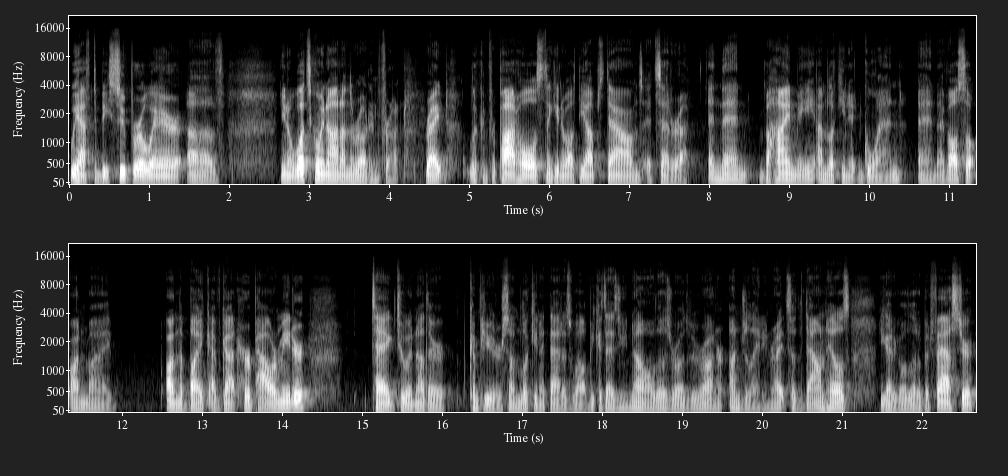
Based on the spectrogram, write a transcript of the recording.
we have to be super aware of you know what's going on on the road in front, right? Looking for potholes, thinking about the ups, downs, etc. And then behind me, I'm looking at Gwen, and I've also on my on the bike, I've got her power meter tagged to another computer. So I'm looking at that as well because as you know, those roads we were on are undulating, right? So the downhills, you got to go a little bit faster.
